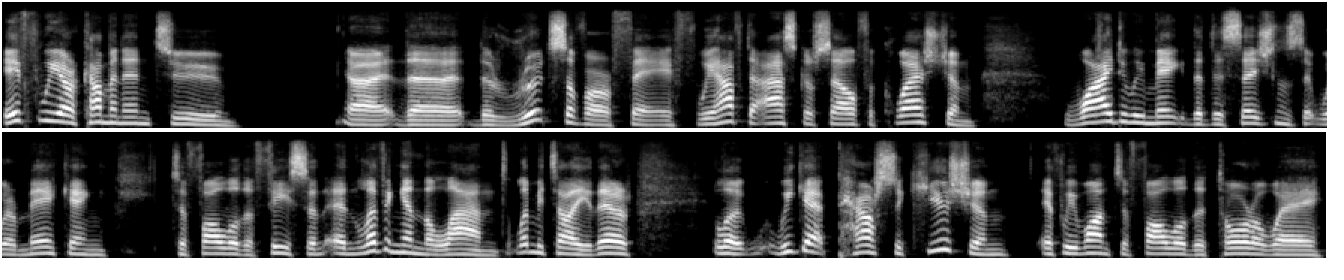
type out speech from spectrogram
if we are coming into uh, the the roots of our faith, we have to ask ourselves a question: Why do we make the decisions that we're making to follow the feast and, and living in the land. Let me tell you, there, look, we get persecution if we want to follow the Torah way,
